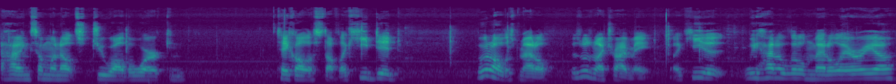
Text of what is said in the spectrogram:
having someone else do all the work and take all the stuff. Like he did. Look at all this metal. This was my tribe mate. Like he, we had a little metal area,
